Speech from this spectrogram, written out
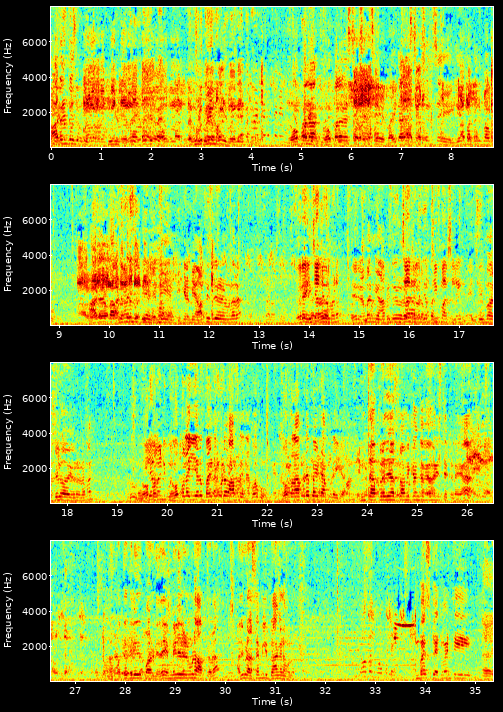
ఆర్డర్ ఉంటే? లోపల లోపల రెస్ట్రిక్షన్స్ బయట రెస్ట్రిక్షన్స్ ఇదేం పద్ధతి బాబు? ఆర్డర్ చూపియండి. ఇక్కడ మీ ఆఫీస్ ఉన్నారా? ఎవరే ఇన్ఛార్జ్ ఎవరు మేడం? రమణ్ మీ office chief marshal chief marshal ఎవరు రమణ్? లోపల ఇయ్యరు బయట కూడా ఆపలేనా బాబు? లోపల ఆపడే బయట ఆపడే ఇక. ఎంత అప్రజాస్వామికంగా వ్యవహరిస్తేట్టున్నాయా? పద్ధతి లేదు పాడు లేదా? ఎమ్మెల్యేలను కూడా ఆపుతారా? అది కూడా అసెంబ్లీ ప్రాంగణంలో. మెంబర్స్కి ఎటువంటి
